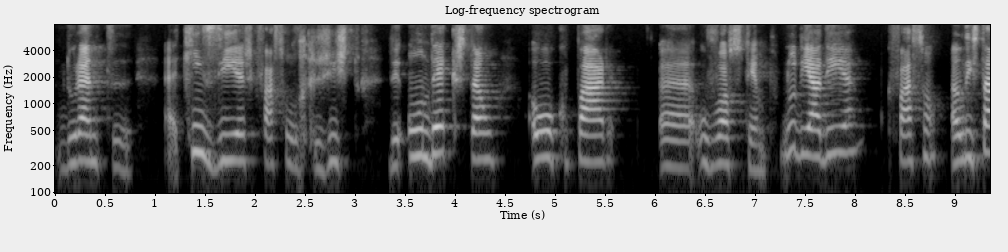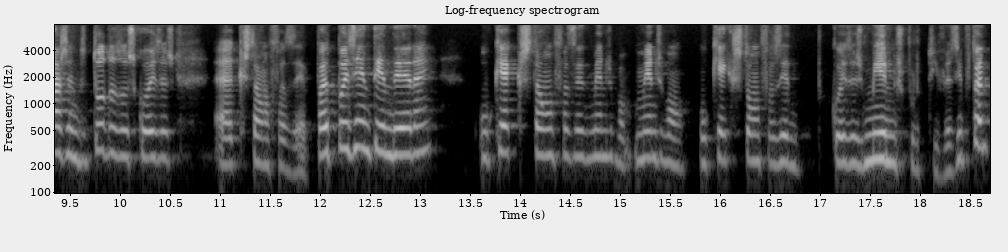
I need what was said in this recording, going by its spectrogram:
durante uh, ah, 15 dias, que façam o registro de onde é que estão a ocupar uh, o vosso tempo. No dia a dia, que façam a listagem de todas as coisas uh, que estão a fazer, para depois entenderem o que é que estão a fazer de menos bom, menos bom, o que é que estão a fazer de coisas menos produtivas. E, portanto,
